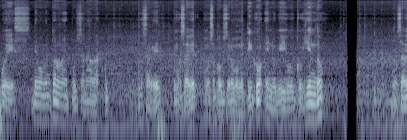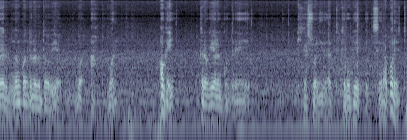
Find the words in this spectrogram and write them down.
pues, de momento no nos expulsa nada. Vamos a ver, vamos a ver, vamos a pausar un momentico en lo que yo voy cogiendo. Vamos a ver, no encuentro el todavía. Bueno, ah, bueno. Ok, creo que ya lo encontré. Qué casualidad, creo que... ¿Será por esto?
